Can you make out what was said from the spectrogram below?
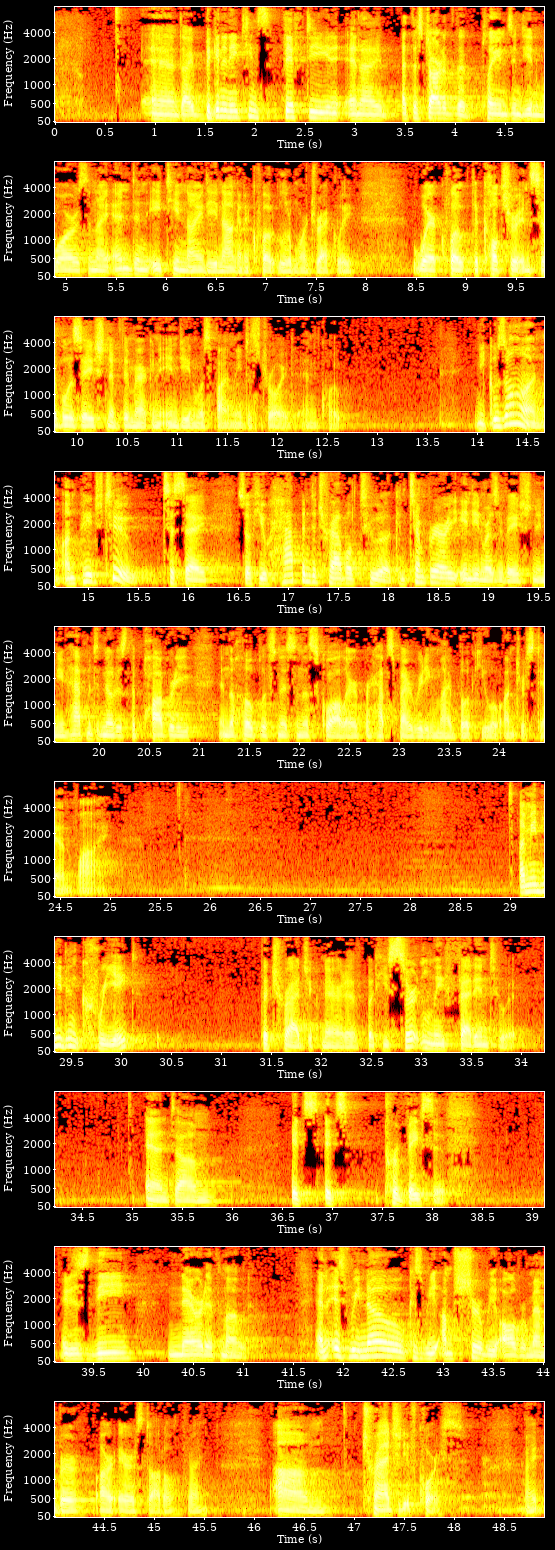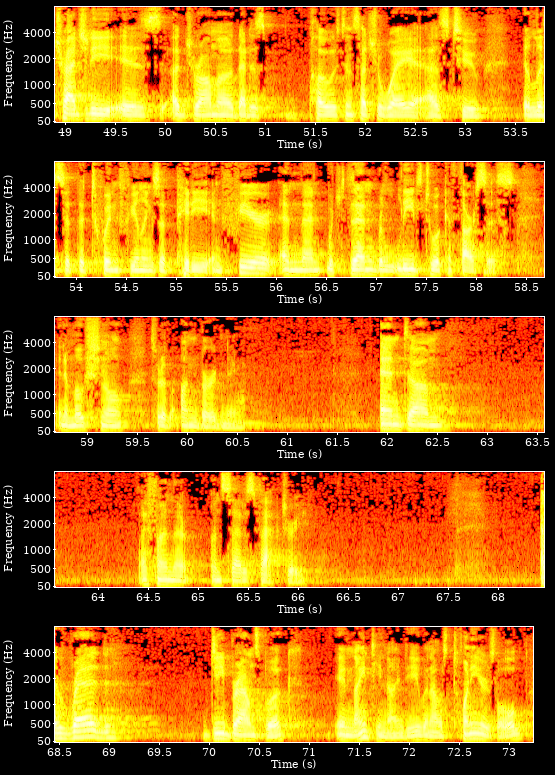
and I begin in 1850, and I at the start of the Plains Indian Wars, and I end in 1890. Now I'm going to quote a little more directly, where quote the culture and civilization of the American Indian was finally destroyed. End quote. And he goes on on page two to say, so if you happen to travel to a contemporary Indian reservation and you happen to notice the poverty and the hopelessness and the squalor, perhaps by reading my book you will understand why. I mean, he didn't create the tragic narrative, but he certainly fed into it. And um, it's, it's pervasive. It is the narrative mode. And as we know, because I'm sure we all remember our Aristotle, right? Um, tragedy, of course. Right? Tragedy is a drama that is posed in such a way as to elicit the twin feelings of pity and fear, and then which then leads to a catharsis, an emotional sort of unburdening. And um, I find that unsatisfactory. I read Dee Brown's book in 1990 when I was 20 years old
